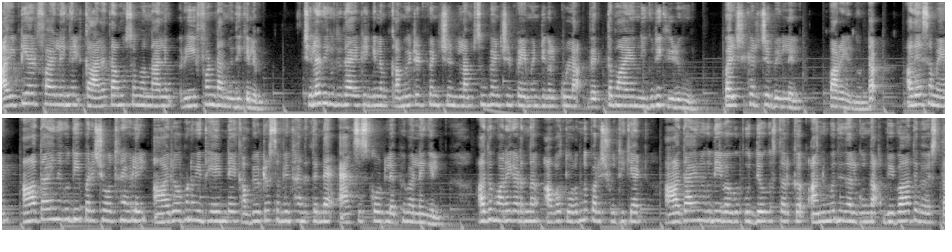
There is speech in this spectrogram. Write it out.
ഐ ടി ആർ ഫയലിംഗിൽ കാലതാമസം വന്നാലും റീഫണ്ട് അനുവദിക്കലും ചില നികുതിദായകെങ്കിലും commuted pension lump sum pension പേയ്മെന്റുകൾക്കുള്ള വ്യക്തമായ നികുതി കിഴിവും പരിഷ്കരിച്ച ബില്ലിൽ പറയുന്നുണ്ട്. അതേസമയം ആദായ നികുതി പരിശോധനകളിൽ ആരോപണ വിധേയന്റെ കമ്പ്യൂട്ടർ സംവിധാനത്തിന്റെ ആക്സസ് കോഡ് ലഭ്യമല്ലെങ്കിൽ അത് മറികടന്ന് അവ തുറന്നു പരിശോധിക്കാൻ ആദായ നികുതി വകുപ്പ് ഉദ്യോഗസ്ഥർക്ക് അനുമതി നൽകുന്ന വിവാദ വ്യവസ്ഥ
